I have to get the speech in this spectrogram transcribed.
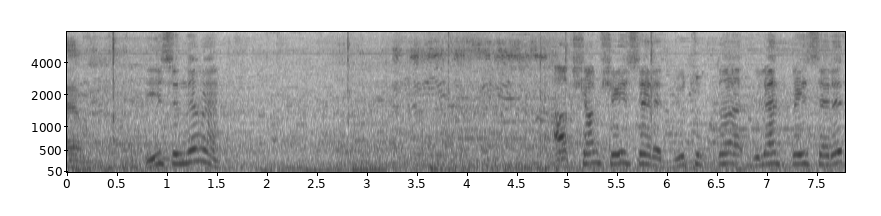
Evet. İyisin değil mi? Akşam şeyi seyret. YouTube'da Bülent Bey seyret.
